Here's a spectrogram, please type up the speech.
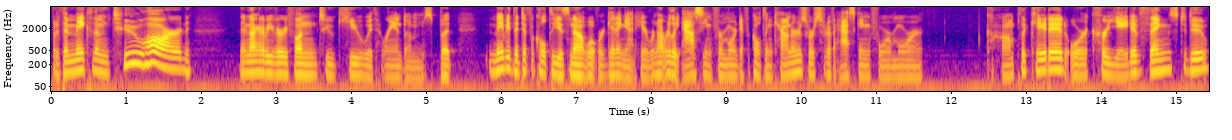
but if they make them too hard, they're not going to be very fun to queue with randoms. But maybe the difficulty is not what we're getting at here. We're not really asking for more difficult encounters. We're sort of asking for more complicated or creative things to do.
